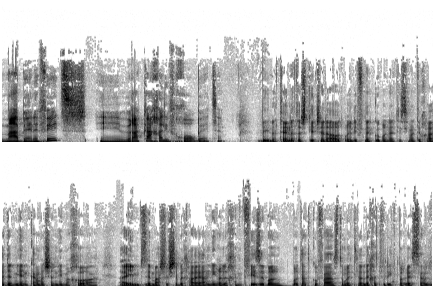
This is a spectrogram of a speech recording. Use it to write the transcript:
מה ה-benefits ורק ככה לבחור בעצם. בהינתן התשתית של ה Outbrain לפני Kubernetes, אם את יכולה לדמיין כמה שנים אחורה, האם זה משהו שבכלל היה נראה לכם feasible באותה תקופה? זאת אומרת, ללכת ולהתפרס על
